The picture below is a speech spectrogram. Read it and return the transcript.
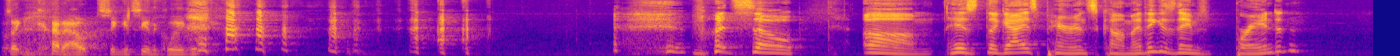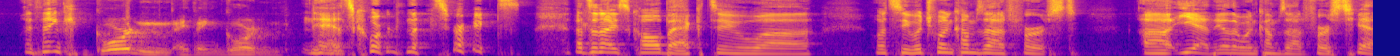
it's like cut out so you can see the cleavage. but so um his the guy's parents come. I think his name's Brandon. I think. Gordon, I think Gordon. Yeah, it's Gordon. That's right. That's a nice callback to. Uh, let's see, which one comes out first? Uh, yeah, the other one comes out first. Yeah,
